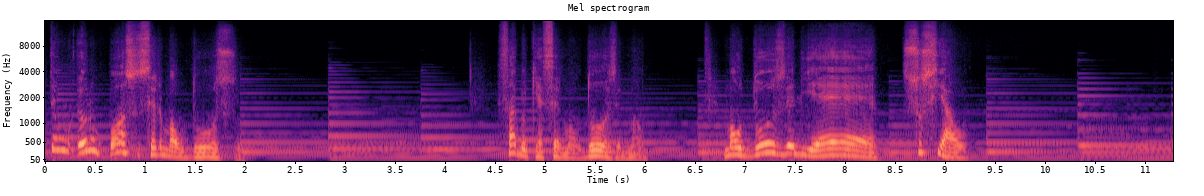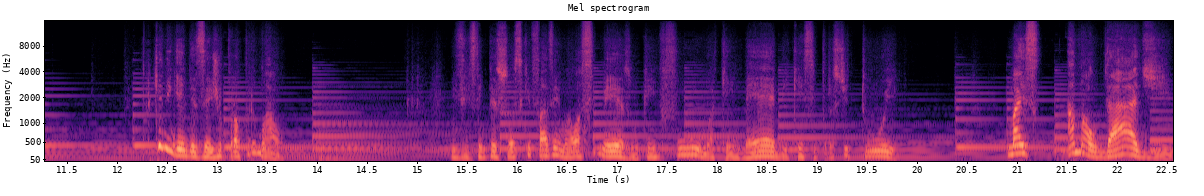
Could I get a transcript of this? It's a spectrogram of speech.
Então eu não posso ser maldoso. Sabe o que é ser maldoso, irmão? Maldoso ele é social. Porque ninguém deseja o próprio mal. Existem pessoas que fazem mal a si mesmo, quem fuma, quem bebe, quem se prostitui, mas a maldade,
